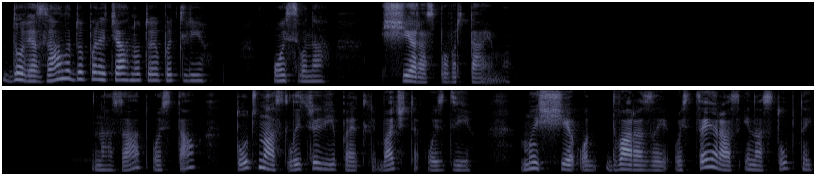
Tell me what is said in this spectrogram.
Дов'язали до перетягнутої петлі. Ось вона ще раз повертаємо. Назад, ось так. Тут в нас лицьові петлі, бачите, ось дві. Ми ще два рази ось цей раз і наступний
